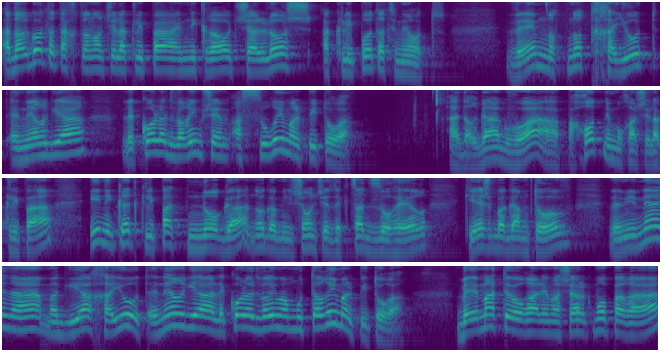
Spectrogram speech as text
הדרגות התחתונות של הקליפה הן נקראות שלוש הקליפות הטמעות, והן נותנות חיות, אנרגיה, לכל הדברים שהם אסורים על פי תורה. הדרגה הגבוהה, הפחות נמוכה של הקליפה, היא נקראת קליפת נוגה, נוגה מלשון שזה קצת זוהר, כי יש בה גם טוב, וממנה מגיעה חיות, אנרגיה לכל הדברים המותרים על פי תורה. בהמה טהורה למשל, כמו פרה,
